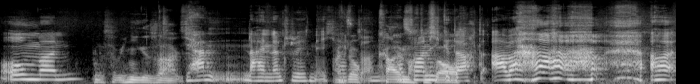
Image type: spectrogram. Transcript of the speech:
Oh Mann. Das habe ich nie gesagt. Ja, nein, natürlich nicht. Ich Hast du auch nicht, Karl hast du auch nicht auch. gedacht. Aber, aber,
